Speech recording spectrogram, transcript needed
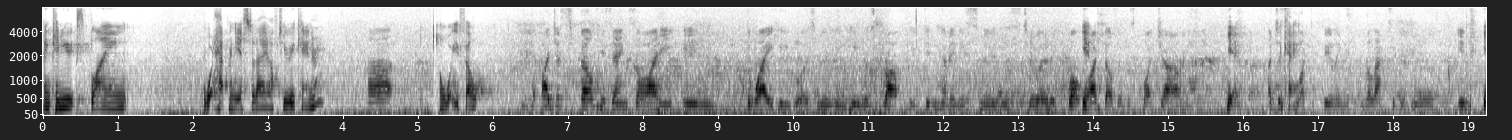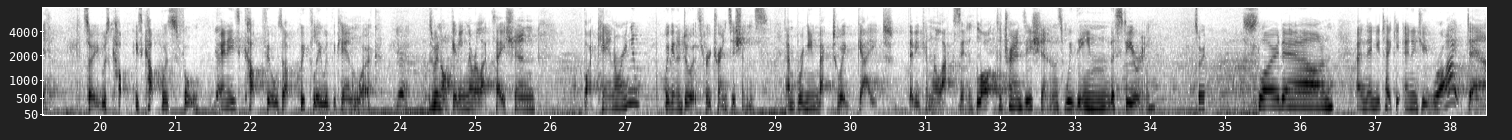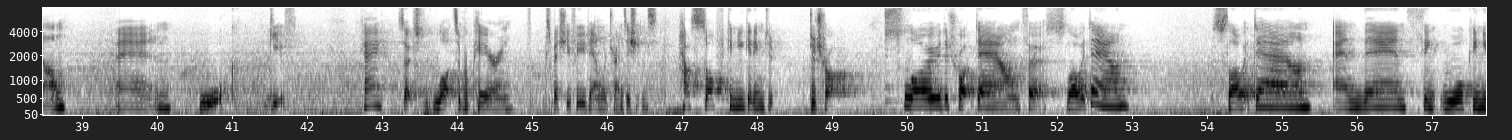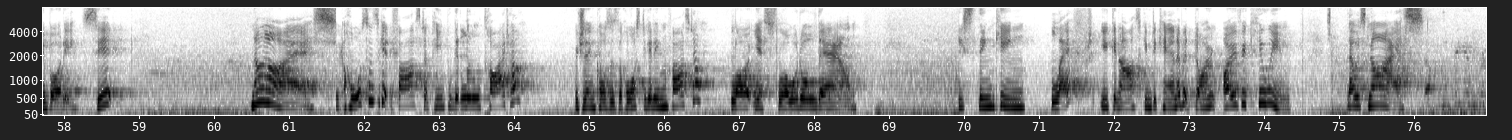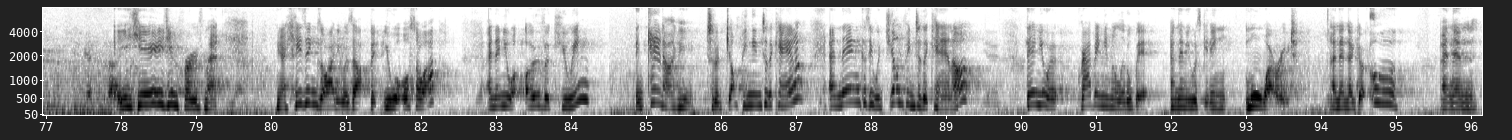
And can you explain what happened yesterday after you were cantering? Uh, or what you felt? I just felt his anxiety in the way he was moving. He was rough. He didn't have any smoothness to it. Well, Yeah. I felt it was quite jarring. Yeah. I just Okay. like to feel him relax a bit more. In, Yeah. So it was cup, his cup was full, Yeah. and his cup fills up quickly with the canter work. yeah. Because we're not getting the relaxation by cantering him. We're going to do it through transitions and bring him back to a gait that he can relax in. Lots of transitions within the steering. So slow down, and then you take your energy right down and walk, give. Okay, so it's lots of preparing, especially for your downward transitions. How soft can you get him to, to trot? Slow the trot down first. Slow it down, slow it down, and then think walk in your body. Sit. Nice. Horses get faster, people get a little tighter, which then causes the horse to get even faster. Slow, yes, slow it all down. He's thinking left, you can ask him to canter, but don't over cue him. That was nice. That was a big improvement from yesterday. A huge improvement. You know, his anxiety was up, but you were also up, and then you were over cueing. In canter, he sort of jumping into the canter, and then because he would jump into the canter, then you were grabbing him a little bit, and then he was getting more worried, and then they'd go, oh, and then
